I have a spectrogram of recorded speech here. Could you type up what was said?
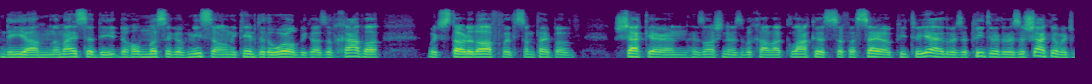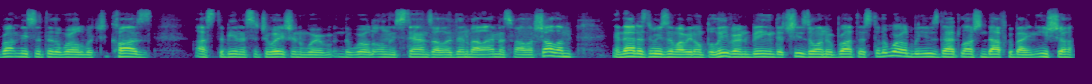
the um, the the whole musig of Misa only came to the world because of Chava, which started off with some type of sheker, and his lashon is b'chalak lakas sefaseo pituye. There was a pitu, there was a sheker, which brought Misa to the world, which caused us to be in a situation where the world only stands ala din bal emes val shalom, and that is the reason why we don't believe her. And being that she's the one who brought this to the world, we use that lashon dafka by an isha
